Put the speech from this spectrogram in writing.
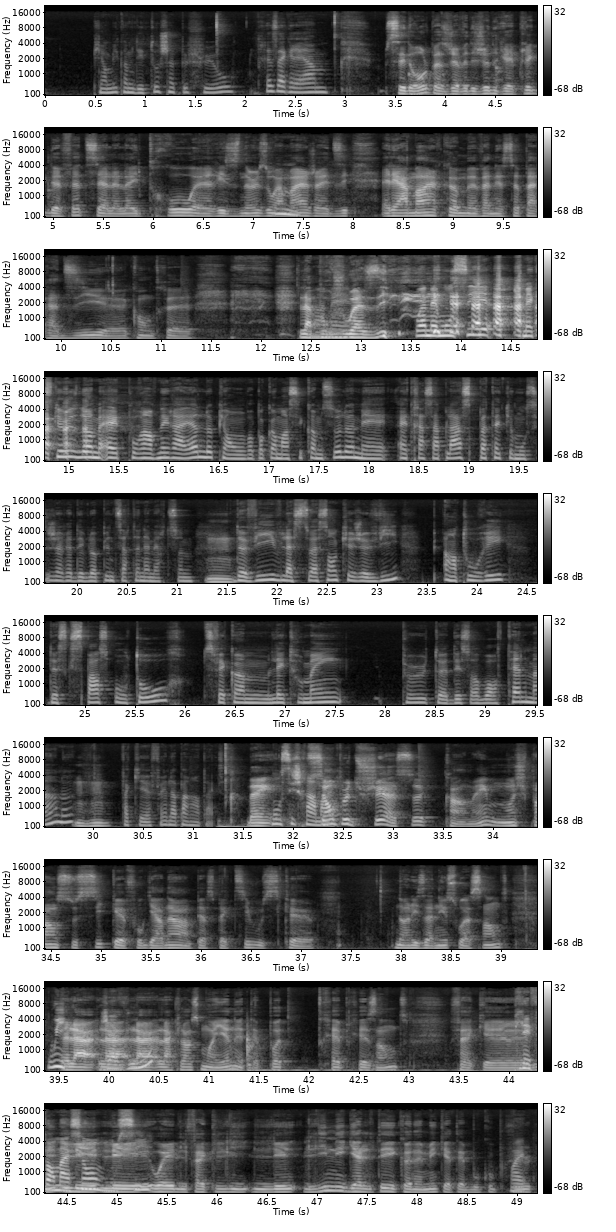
puis ils ont mis comme des touches un peu fluo. Très agréable. C'est drôle parce que j'avais déjà une réplique de fait si elle allait être trop euh, résineuse ou Hmm. amère. J'avais dit elle est amère comme Vanessa Paradis euh, contre la mais- bourgeoisie. Ouais, mais moi aussi, je m'excuse, là, mais être pour en venir à elle, là, puis on va pas commencer comme ça, là, mais être à sa place, peut-être que moi aussi, j'aurais développé une certaine amertume. De vivre la situation que je vis, entourée de ce qui se passe autour. Tu fais comme l'être humain peut te décevoir tellement, là. Fait que fin de la parenthèse. Ben, Moi aussi, je serais si on peut toucher à ça quand même, moi je pense aussi qu'il faut garder en perspective aussi que dans les années 60, Oui, la, la, j'avoue. la, la classe moyenne n'était pas très présente. Fait que Puis l'information les- les- aussi. ouais, fait que les- l'inégalité économique était beaucoup plus Ouais.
